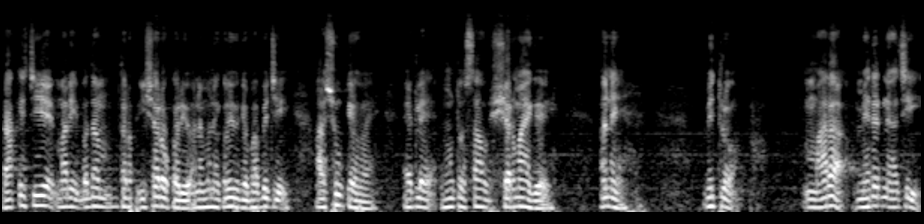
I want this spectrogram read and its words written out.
રાકેશજીએ મારી બદામ તરફ ઈશારો કર્યો અને મને કહ્યું કે, ભાભીજી, આ શું કહેવાય? એટલે હું તો સાવ શરમાઈ ગઈ. અને મિત્રો, મારા મેરેજને હજી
